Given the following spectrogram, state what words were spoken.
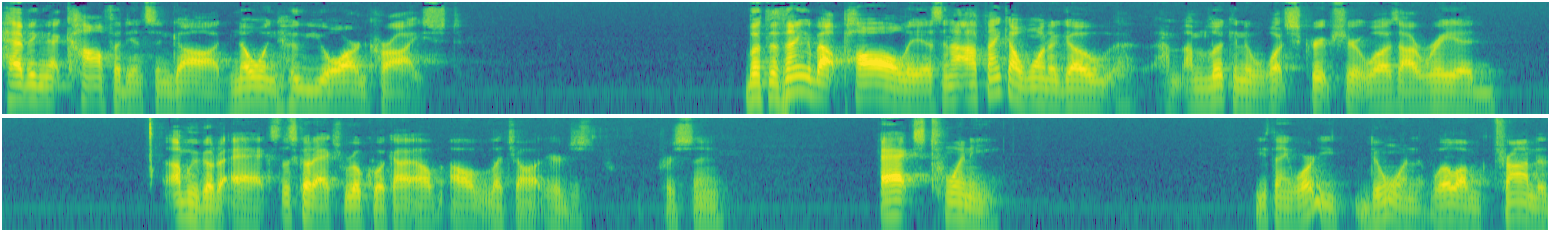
Having that confidence in God, knowing who you are in Christ. But the thing about Paul is, and I think I want to go, I'm, looking at what scripture it was I read. I'm going to go to Acts. Let's go to Acts real quick. I, will I'll let y'all out here just pretty soon. Acts 20. You think, what are you doing? Well, I'm trying to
